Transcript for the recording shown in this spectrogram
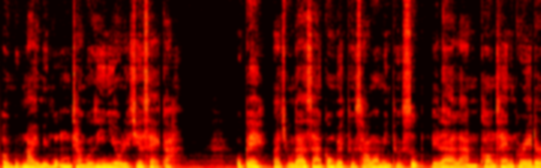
ở mục này mình cũng chẳng có gì nhiều để chia sẻ cả. Ok, và chúng ta sang công việc thứ sáu mà mình thử sức. Đấy là làm content creator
